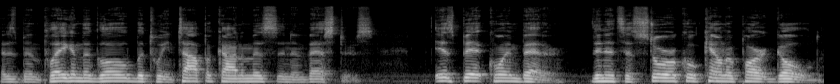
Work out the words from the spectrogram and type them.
that has been plaguing the globe between top economists and investors. Is Bitcoin better than its historical counterpart gold?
